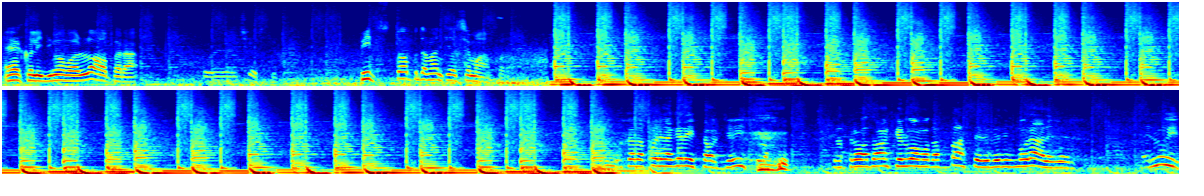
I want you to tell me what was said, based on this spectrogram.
Eccoli di nuovo all'opera. Dove cerchi? Pit stop davanti al semaforo. Ho portato fuori la caretta oggi, hai visto? L'ho trovato anche l'uomo da battere per il morale. Per... E lui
